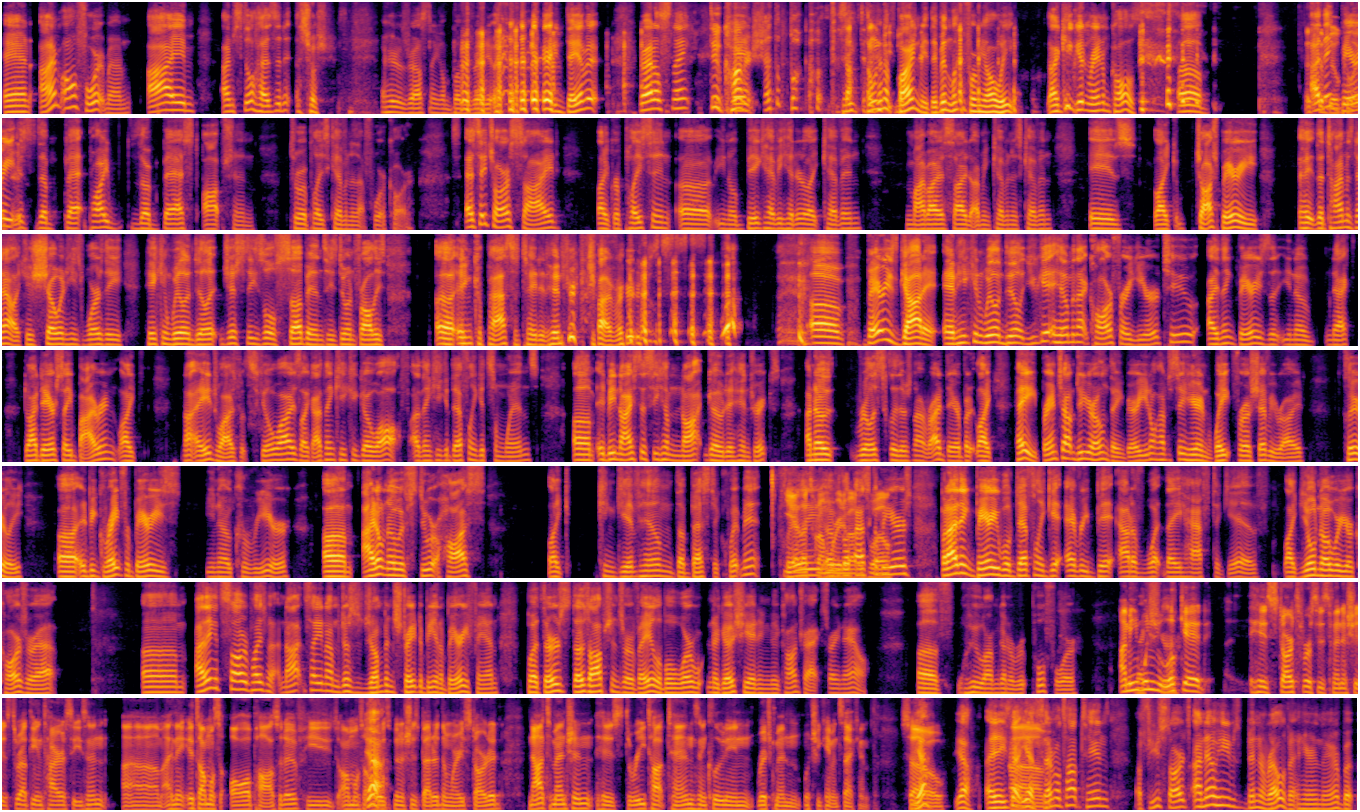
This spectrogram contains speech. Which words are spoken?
and I'm all for it, man. I'm I'm still hesitant. I heard it was rattlesnake on Bubba's radio. Damn it, rattlesnake! Dude, Connor, And shut the fuck up. They, they're gonna people. find me. They've been looking for me all week. I keep getting random calls. Um, I think Berry collectors. is the bet probably the best option to replace Kevin in that four car. SHR side, like replacing uh you know big heavy hitter like Kevin, my bias side, I mean Kevin is Kevin, is like Josh Berry, hey, the time is now. Like he's showing he's worthy. He can wheel and deal it. Just these little sub ins he's doing for all these uh incapacitated Hendrick drivers. um Berry's got it and he can wheel and deal. You get him in that car for a year or two. I think Berry's the you know next do I dare say Byron? Like not age wise, but skill wise, like I think he could go off. I think he could definitely get some wins. Um, it'd be nice to see him not go to Hendricks. I know realistically there's not a ride there, but like, hey, branch out and do your own thing, Berry. You don't have to sit here and wait for a Chevy ride. Clearly, uh, it'd be great for Berry's, you know, career. Um, I don't know if Stewart-Haas like can give him the best equipment. Yeah, that's Clearly, what I'm over the past couple well. years, but I think Berry will definitely get every bit out of what they have to give. Like you'll know where your cars are at. Um, I think it's a solid replacement. Not saying I'm just jumping straight to being a Berry fan, but there's those options are available. We're negotiating the contracts right now of who I'm going to pull for. I mean, when you year. look at his starts versus finishes throughout the entire season, um, I think it's almost all positive. He almost Yeah. always finishes better than where he started. Not to mention his three top tens, including Richmond, which he came in second. So Yeah, uh, he's got yeah Um, several top tens, a few starts. I know he's been irrelevant here and there, but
